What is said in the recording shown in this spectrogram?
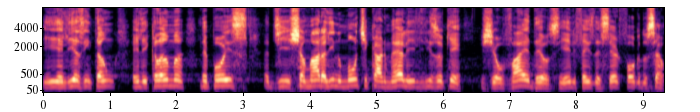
E Elias então, ele clama depois de chamar ali no Monte Carmelo e ele diz o quê? Jeová é Deus e ele fez descer fogo do céu.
